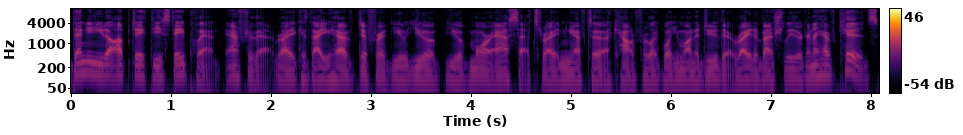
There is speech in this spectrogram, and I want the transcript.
then you need to update the estate plan after that, right? Because now you have different you you have you have more assets, right? And you have to account for like what you want to do there, right? Eventually they're going to have kids,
